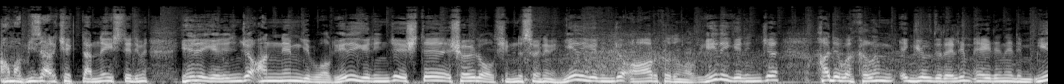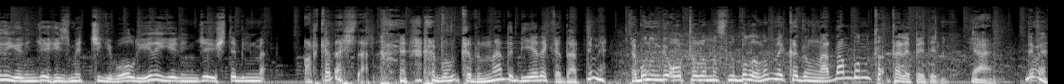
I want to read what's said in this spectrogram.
Ama biz erkekler ne istediğimi yere gelince annem gibi ol. Yere gelince işte şöyle ol şimdi söylemeyeyim. Yere gelince ağır kadın ol. Yere gelince hadi bakalım e, güldürelim eğlenelim. Yere gelince hizmetçi gibi ol. Yere gelince işte bilmem Arkadaşlar bu kadınlar da bir yere kadar değil mi? Ya bunun bir ortalamasını bulalım ve kadınlardan bunu ta- talep edelim. Yani değil mi?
